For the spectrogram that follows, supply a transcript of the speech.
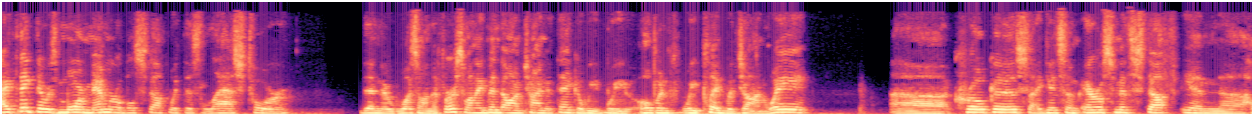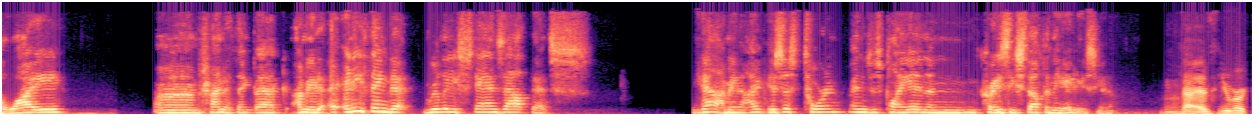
I, think there was more memorable stuff with this last tour than there was on the first one. Even though I'm trying to think, we we opened, we played with John Waite, uh, Krokus. I did some Aerosmith stuff in uh, Hawaii. I'm trying to think back. I mean, anything that really stands out. That's yeah. I mean, I it's just touring and just playing and crazy stuff in the '80s. You know. Now, as you were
